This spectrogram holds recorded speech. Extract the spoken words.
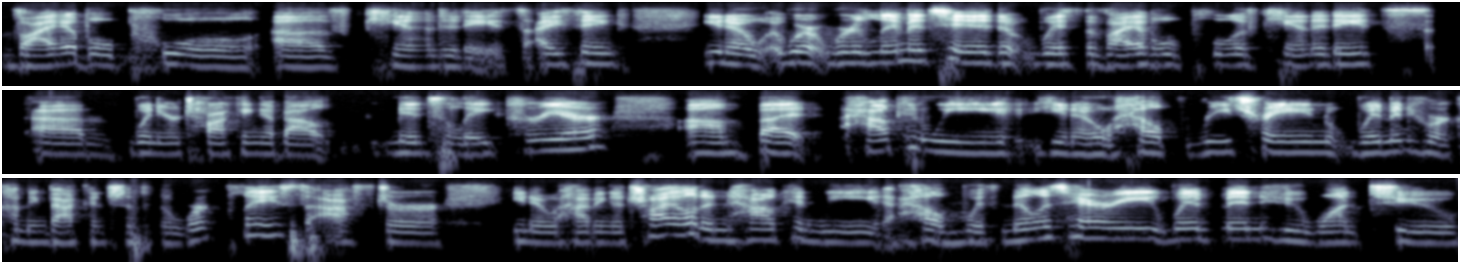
viable pool of candidates. I think, you know, we're, we're limited with the viable pool of candidates um, when you're talking about mid to late career um, but how can we you know help retrain women who are coming back into the workplace after you know having a child? And how can we help with military women who want to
